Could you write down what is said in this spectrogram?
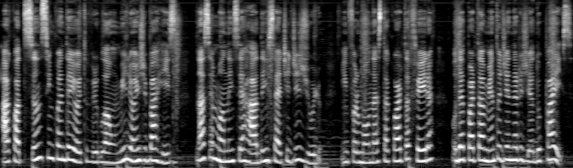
a 458,1 milhões de barris na semana encerrada em 7 de julho, informou nesta quarta-feira o Departamento de Energia do país.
